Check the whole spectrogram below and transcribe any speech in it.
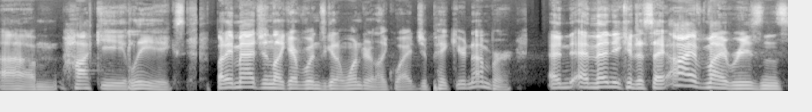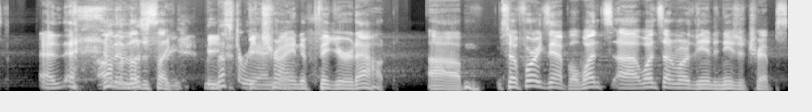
um, hockey leagues, but I imagine like everyone's going to wonder, like, why'd you pick your number? And and then you can just say, I have my reasons. And, and Oh, the then they'll just like be, mystery be trying to figure it out. Um, so, for example, once uh, once on one of the Indonesia trips,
